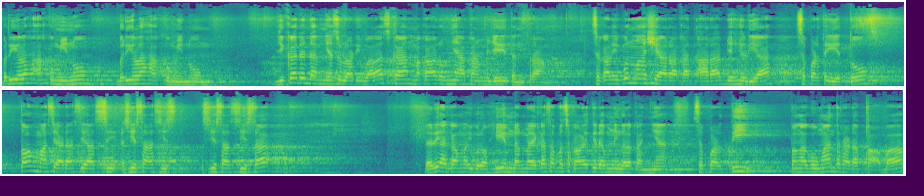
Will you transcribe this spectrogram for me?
"Berilah aku minum, berilah aku minum." Jika dendamnya sudah dibalaskan, maka ruhnya akan menjadi tentram. Sekalipun masyarakat Arab jahiliyah seperti itu, toh masih ada sisa-sisa dari agama Ibrahim dan mereka sama sekali tidak meninggalkannya seperti pengagungan terhadap Ka'bah,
